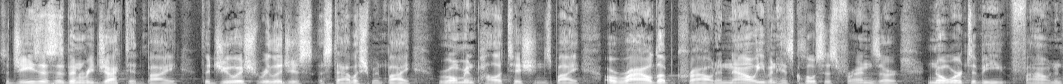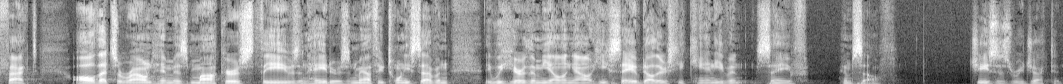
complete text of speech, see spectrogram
So Jesus has been rejected by the Jewish religious establishment, by Roman politicians, by a riled up crowd, and now even his closest friends are nowhere to be found. In fact, all that's around him is mockers, thieves, and haters. In Matthew 27, we hear them yelling out, He saved others, he can't even save himself. Jesus rejected.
